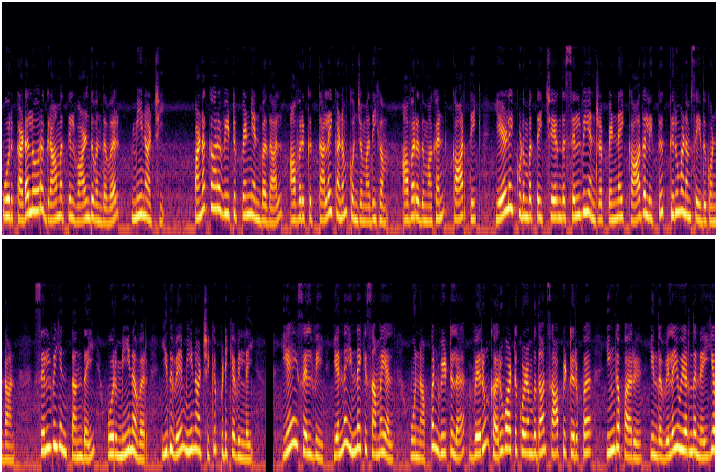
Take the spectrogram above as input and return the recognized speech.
ஒரு கடலோர கிராமத்தில் வாழ்ந்து வந்தவர் மீனாட்சி. பணக்கார வீட்டு பெண் என்பதால் அவருக்கு தலைக்கணம் கொஞ்சம் அதிகம். அவரது மகன் கார்த்திக் ஏழை குடும்பத்தைச் சேர்ந்த செல்வி என்ற பெண்ணை காதலித்து திருமணம் செய்து கொண்டான். செல்வியின் தந்தை ஒரு மீனவர். இதுவே மீனாட்சிக்கு பிடிக்கவில்லை. ஏய் செல்வி என்ன இன்னைக்கு சமையல்? உன் அப்பன் வீட்டில் வெறும் கருவாட்டு குழம்பு தான் சாப்பிட்டு இருப்ப இங்க பாரு இந்த விலை உயர்ந்த நெய்யை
